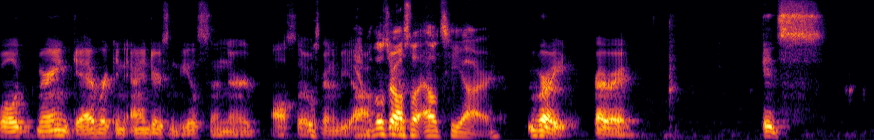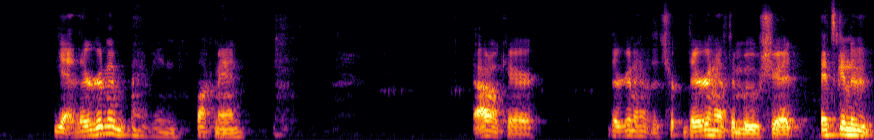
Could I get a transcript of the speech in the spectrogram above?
Well, Marian Gaborik and Anders Nilsson are also going to be Yeah, off. but those are also LTR. right, right, right. It's yeah, they're gonna. I mean, fuck, man. I don't care. They're gonna have to. Tr- they're gonna have to move shit. It's gonna.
